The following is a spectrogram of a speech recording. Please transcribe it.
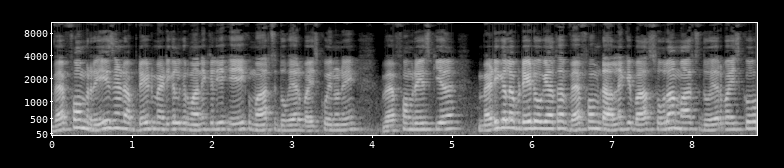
Web form raise and update medical करवाने के लिए एक मार्च 2022 को इन्होंने वेब फॉर्म रेज किया। मेडिकल अपडेट हो गया था, वेब फॉर्म डालने के बाद 16 मार्च 2022 को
